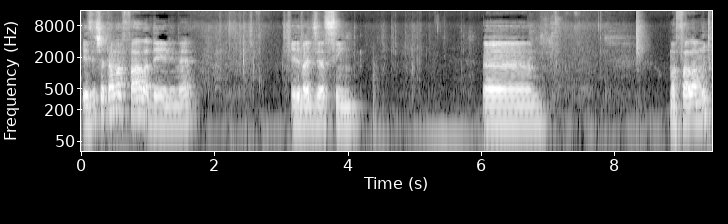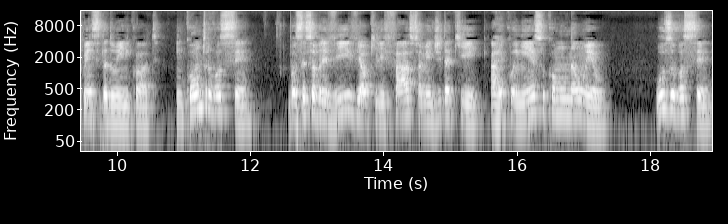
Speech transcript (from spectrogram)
Existe até uma fala dele, né? Ele vai dizer assim: uh, uma fala muito conhecida do Winnicott. Encontro você. Você sobrevive ao que lhe faço à medida que a reconheço como um não eu. Uso você.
